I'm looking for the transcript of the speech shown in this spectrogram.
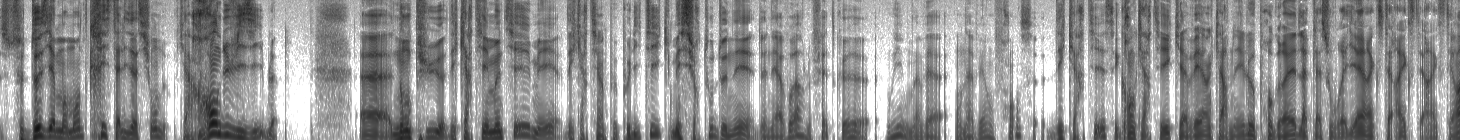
ce deuxième moment de cristallisation qui a rendu visible euh, non plus des quartiers émeutiers, mais des quartiers un peu politiques, mais surtout donner, à voir le fait que, oui, on avait, en France des quartiers, ces grands quartiers qui avaient incarné le progrès de la classe ouvrière, etc., etc., etc.,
